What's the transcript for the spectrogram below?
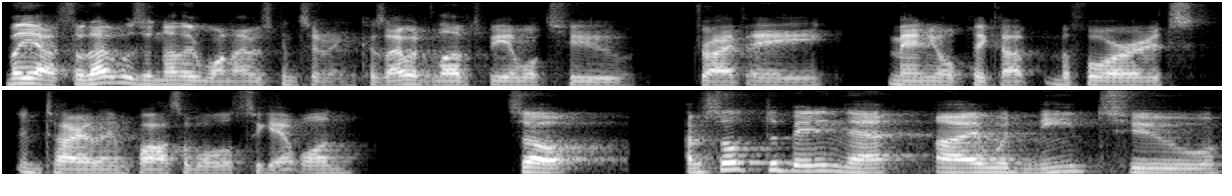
but yeah, so that was another one I was considering because I would love to be able to drive a manual pickup before it's entirely impossible to get one. So I'm still debating that. I would need to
